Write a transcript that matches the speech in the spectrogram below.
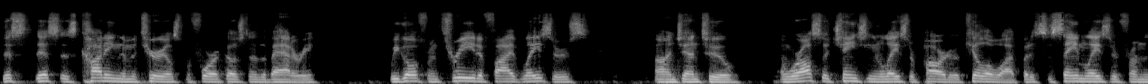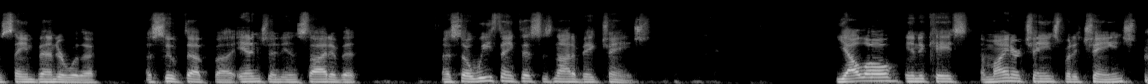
this, this is cutting the materials before it goes into the battery. We go from three to five lasers on Gen 2. And we're also changing the laser power to a kilowatt, but it's the same laser from the same vendor with a, a souped up uh, engine inside of it. So we think this is not a big change. Yellow indicates a minor change, but a change.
